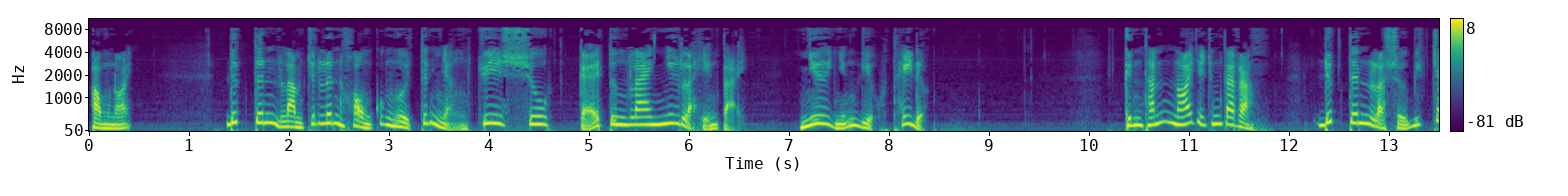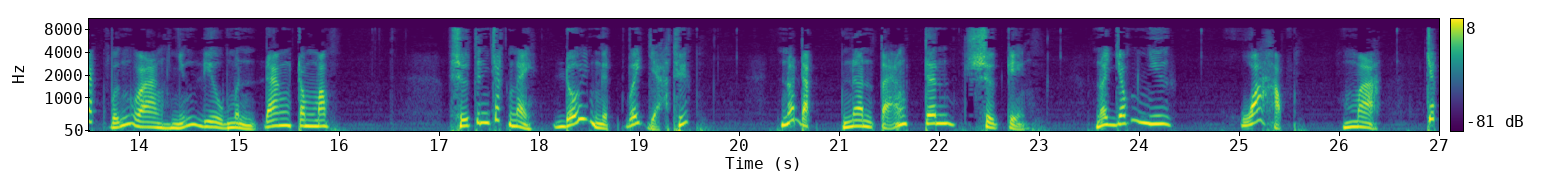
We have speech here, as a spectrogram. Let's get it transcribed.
Ông nói, Đức tin làm cho linh hồn của người tin nhận Chúa Giêsu kể tương lai như là hiện tại, như những điều thấy được. Kinh Thánh nói cho chúng ta rằng, đức tin là sự biết chắc vững vàng những điều mình đang trong mong. Sự tin chắc này đối nghịch với giả thuyết. Nó đặt nền tảng trên sự kiện. Nó giống như hóa học mà chất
